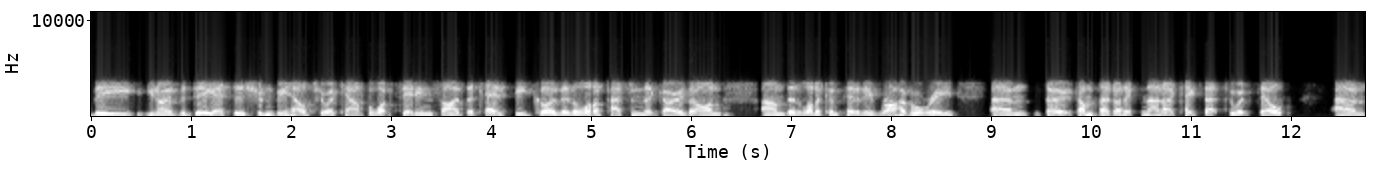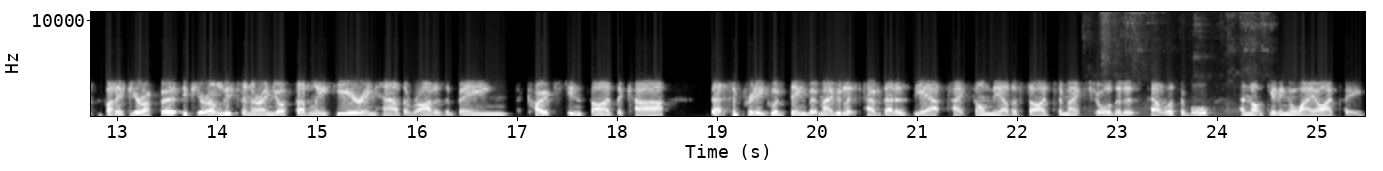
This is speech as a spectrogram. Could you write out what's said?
the you know the DSs shouldn't be held to account for what's said inside the tent because there's a lot of passion that goes on. Um, there's a lot of competitive rivalry, um, so at some stage I think, no, no, keep that to itself. Um, but if you're a if you're a listener and you're suddenly hearing how the riders are being coached inside the car, that's a pretty good thing. But maybe let's have that as the outtakes on the other side to make sure that it's palatable and not giving away IP.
